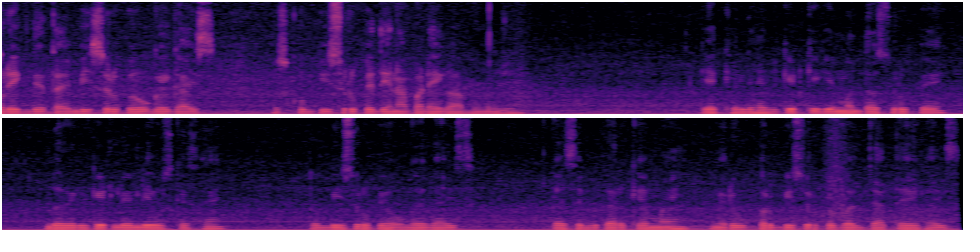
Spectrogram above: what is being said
और एक देता है, बीस रुपये हो गए गाइस उसको बीस रुपये देना पड़ेगा अभी मुझे। एक हेल हेल किट की कीमत दस रुपये दो हेल किट ले ली उसके से तो बीस रुपये हो गए गाइस कैसे भी करके मैं, मेरे ऊपर बीस रुपये बच जाते हैं गाइस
